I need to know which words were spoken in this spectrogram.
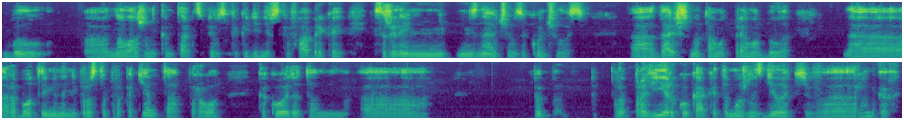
был а, налажен контакт с Пермской кондитерской фабрикой. К сожалению, не, не знаю, чем закончилось дальше, но там вот прямо была работа именно не просто про патент, а про какую-то там проверку, как это можно сделать в рамках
